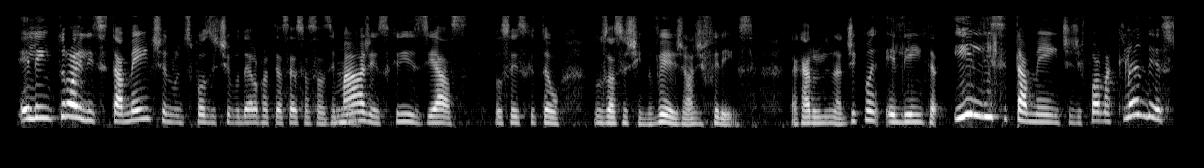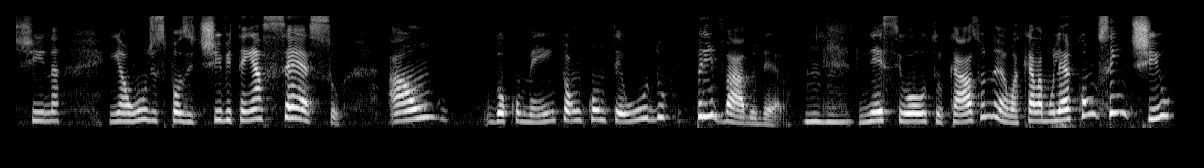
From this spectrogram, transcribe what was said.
Ele entrou ilicitamente no dispositivo dela para ter acesso a essas uhum. imagens, Cris e as vocês que estão nos assistindo, vejam a diferença. Da Carolina Dickman, ele entra ilicitamente, de forma clandestina, em algum dispositivo e tem acesso a um documento, a um conteúdo privado dela. Uhum. Nesse outro caso, não. Aquela mulher consentiu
